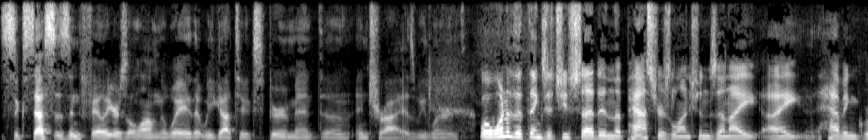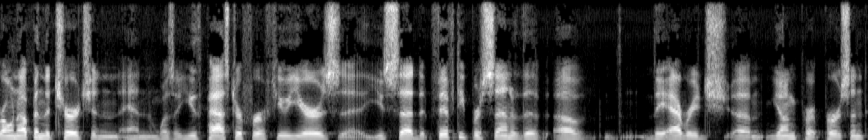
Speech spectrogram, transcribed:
successes and failures along the way that we got to experiment uh, and try as we learned Well, one of the things that you said in the pastors' luncheons, and I, I having grown up in the church and, and was a youth pastor for a few years, uh, you said that fifty percent of the of the average um, young per- person,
